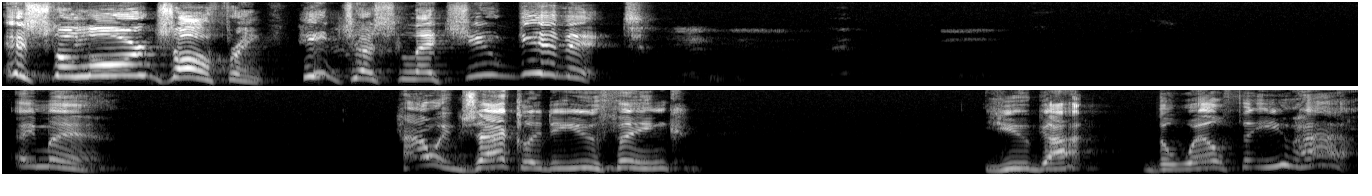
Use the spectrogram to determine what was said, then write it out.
It's the Lord's offering. He just lets you give it. Amen. How exactly do you think you got the wealth that you have?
